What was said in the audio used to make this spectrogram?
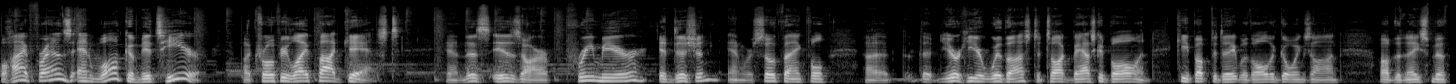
Well, hi, friends, and welcome. It's here, a Trophy Life podcast. And this is our premiere edition, and we're so thankful uh, that you're here with us to talk basketball and keep up to date with all the goings on of the Naismith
